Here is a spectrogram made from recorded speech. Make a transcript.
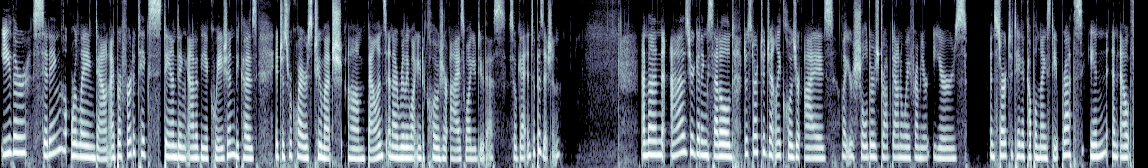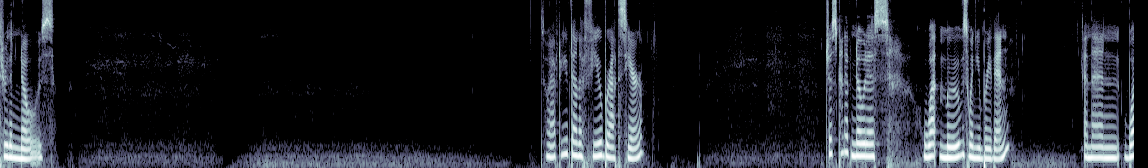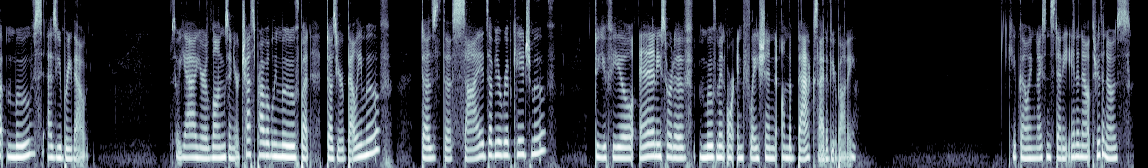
Either sitting or laying down. I prefer to take standing out of the equation because it just requires too much um, balance, and I really want you to close your eyes while you do this. So get into position. And then as you're getting settled, just start to gently close your eyes, let your shoulders drop down away from your ears, and start to take a couple nice deep breaths in and out through the nose. So, after you've done a few breaths here, just kind of notice what moves when you breathe in, and then what moves as you breathe out. So, yeah, your lungs and your chest probably move, but does your belly move? Does the sides of your rib cage move? Do you feel any sort of movement or inflation on the back side of your body? Keep going nice and steady in and out through the nose.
